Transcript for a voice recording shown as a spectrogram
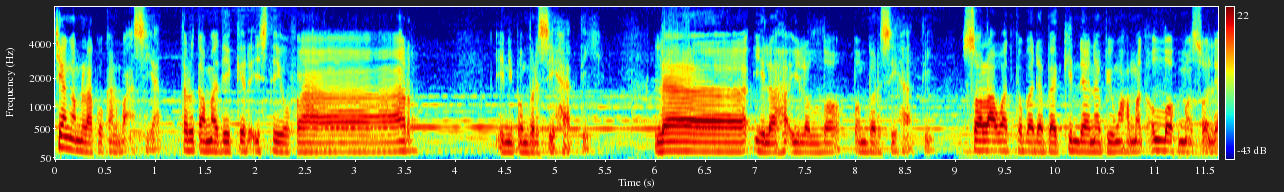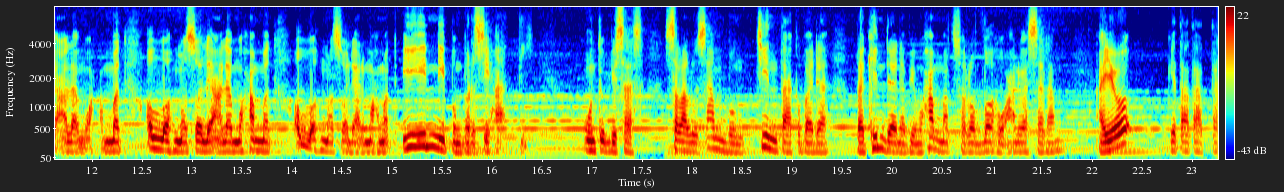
jangan melakukan maksiat, terutama zikir istighfar. Ini pembersih hati. La ilaha illallah, pembersih hati. Salawat kepada baginda Nabi Muhammad. Allahumma sholli ala Muhammad. Allahumma sholli ala Muhammad. Allahumma sholli ala Muhammad. Ini pembersih hati. Untuk bisa selalu sambung cinta kepada baginda Nabi Muhammad Sallallahu Alaihi Wasallam. Ayo kita tata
